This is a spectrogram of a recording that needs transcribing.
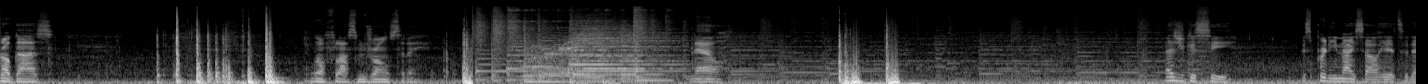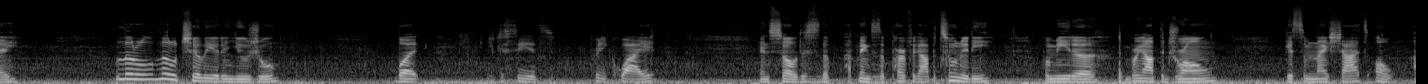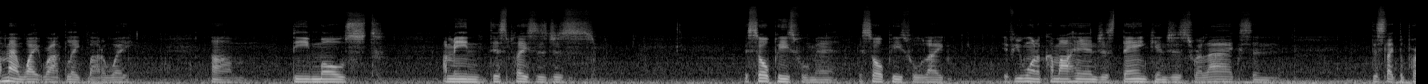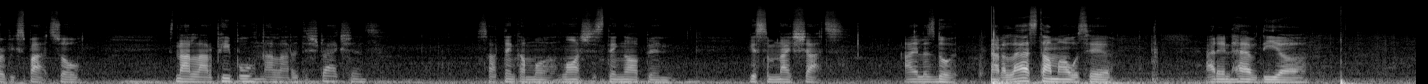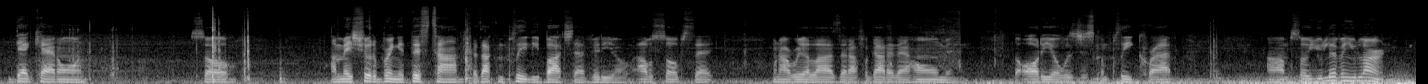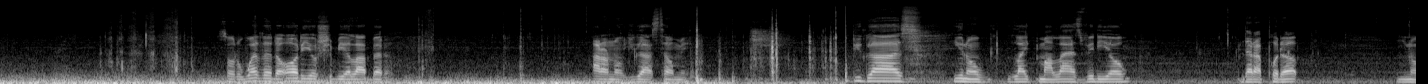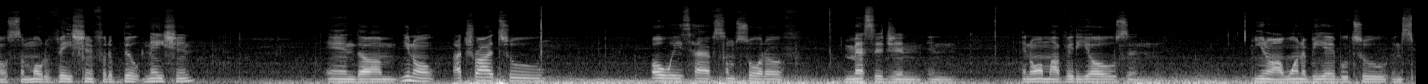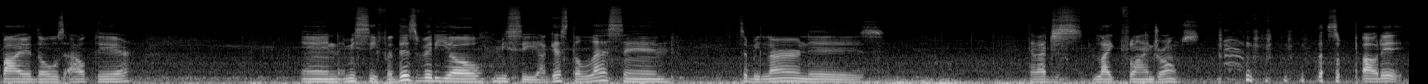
What up, guys? We're gonna fly some drones today. Now, as you can see, it's pretty nice out here today. A little, little chillier than usual, but you can see it's pretty quiet. And so this is the, I think this is a perfect opportunity for me to bring out the drone, get some nice shots. Oh, I'm at White Rock Lake, by the way. Um, the most I mean, this place is just, it's so peaceful, man. It's so peaceful. Like, if you want to come out here and just think and just relax, and this is like the perfect spot. So, it's not a lot of people, not a lot of distractions. So I think I'm gonna launch this thing up and get some nice shots. All right, let's do it. Now, the last time I was here, I didn't have the uh, dead cat on. So I made sure to bring it this time because I completely botched that video. I was so upset when I realized that I forgot it at home and the audio was just complete crap. Um, so you live and you learn. So the weather, the audio should be a lot better. I don't know, you guys tell me. Hope you guys, you know, like my last video that I put up. You know, some motivation for the BuiltNation and um, you know i try to always have some sort of message in in in all my videos. And you know i want to be able to inspire those out there. And let me see for this video let me see i guess the lesson to be learned is that i just like flying drones. That's about it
